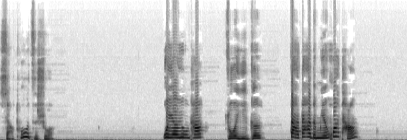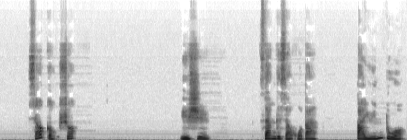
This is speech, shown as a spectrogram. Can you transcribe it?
小兔子说：“我要用它做一根。”大大的棉花糖，小狗说。于是，三个小伙伴把云朵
